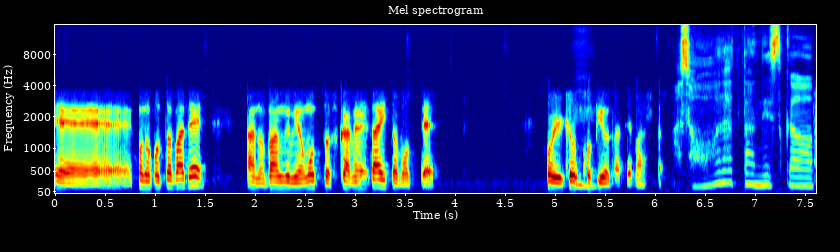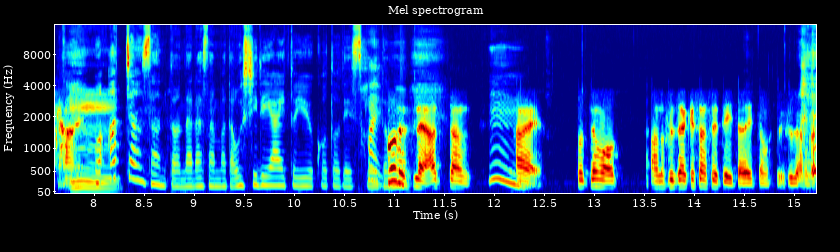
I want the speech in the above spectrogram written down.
えー、この言葉であの番組をもっと深めたいと思ってこういうコピーを立てました。あそうだったんですか。はい。あっちゃんさんと奈良さんまたお知り合いということですけれども。そうですね。あっちゃん、うん、はい。とてもあのふざけさせていただいてます普段か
